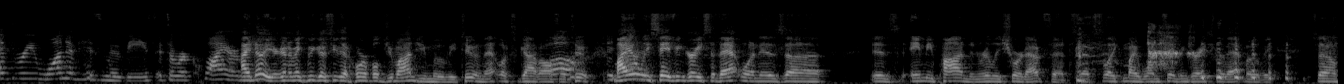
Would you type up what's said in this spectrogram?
every one of his movies. It's a requirement. I know you're gonna make me go see that horrible Jumanji movie too, and that looks god awful Oh, too. My does. only saving grace of that one is uh is Amy Pond in really short outfits. That's like my one saving grace for that movie. So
